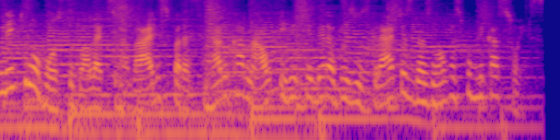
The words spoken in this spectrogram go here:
Clique no rosto do Alex Tavares para assinar o canal e receber avisos grátis das novas publicações.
